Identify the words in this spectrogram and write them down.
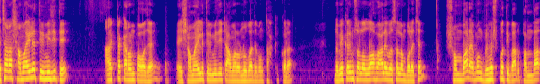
এছাড়া সামাইলে তিরমিজিতে আরেকটা কারণ পাওয়া যায়। এই সামাইলে তিরমিজিটা আমার অনুবাদ এবং তাহকিক করা। নবী করিম সাল্লাহ আলী ওয়াসাল্লাম বলেছেন, সোমবার এবং বৃহস্পতিবার বান্দার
